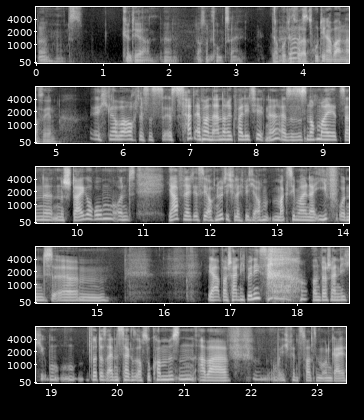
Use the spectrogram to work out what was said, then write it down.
Ne? Das könnte ja äh, noch so ein Punkt sein. Ja gut, das würde Putin aber anders sehen. Ich glaube auch, dass es, es hat einfach eine andere Qualität. Ne? Also es ist nochmal jetzt dann eine, eine, Steigerung und ja, vielleicht ist sie auch nötig. Vielleicht bin ich auch maximal naiv und ähm, ja, wahrscheinlich bin ich es und wahrscheinlich wird das eines Tages auch so kommen müssen, aber ich finde es trotzdem ungeil.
